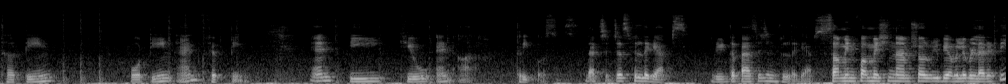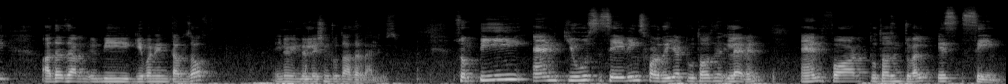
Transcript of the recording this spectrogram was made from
13, 14, and 15, and P, Q, and R, three persons. That's it. Just fill the gaps read the passage and fill the gaps. Some information i'm sure will be available directly. Others are, will be given in terms of you know in relation to the other values. So p and q's savings for the year 2011 and for 2012 is same.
